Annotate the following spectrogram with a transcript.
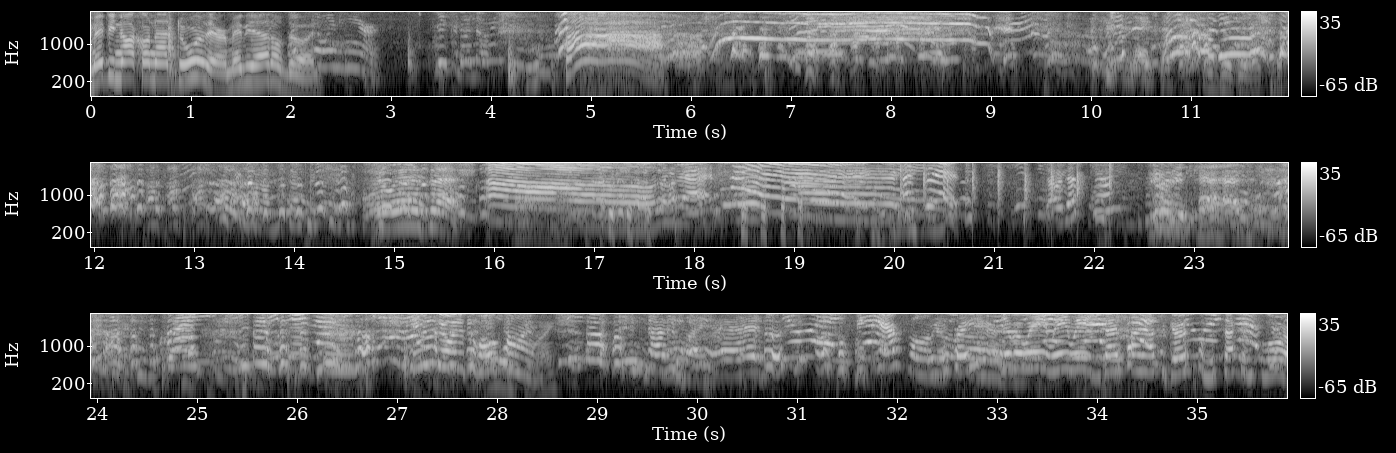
Maybe knock on that door there. Maybe that'll do it. Let's go in here. Ah! Who is it? Oh, look at that. That's it. That was that scary? He was doing it the whole time. Not in my head. Be careful on the afraid? stairs. Yeah, but wait, wait, wait. You gotta find out the ghost on the second floor.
